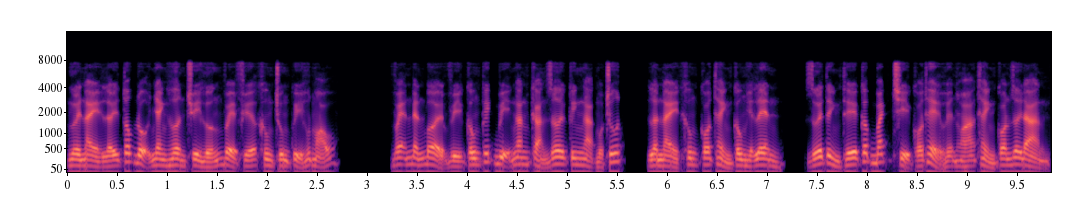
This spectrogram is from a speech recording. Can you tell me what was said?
người này lấy tốc độ nhanh hơn truy hướng về phía không trung quỷ hút máu. Vẹn đèn bởi vì công kích bị ngăn cản rơi kinh ngạc một chút, lần này không có thành công hiện lên dưới tình thế cấp bách chỉ có thể huyễn hóa thành con rơi đàn,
